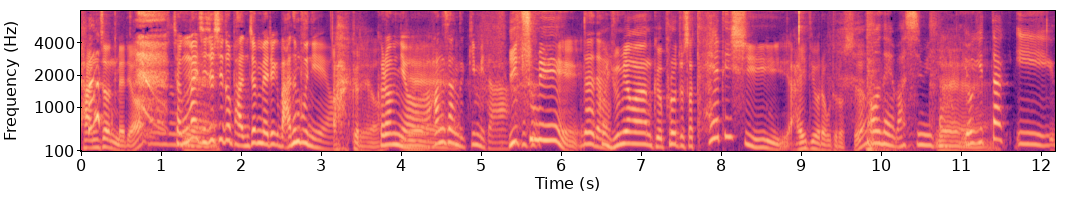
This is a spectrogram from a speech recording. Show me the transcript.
반전 매력. 정말 예. 지조 씨도 반전 매력이 많은 분이에요. 아, 그래요? 그럼요. 예. 항상 느낍니다. 이 춤이 그 유명한 그 프로듀서 테디 씨 아이디어라고 들었어요? 어, 네, 맞습니다. 예. 여기 딱 이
